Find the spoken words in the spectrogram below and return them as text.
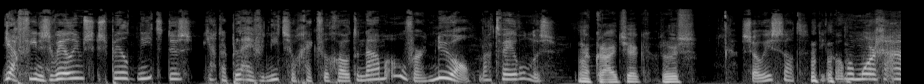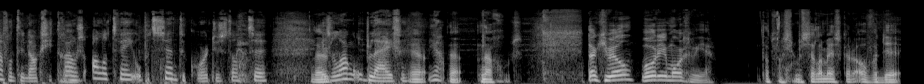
Ja, Venus Williams speelt niet, dus ja, daar blijven niet zo gek veel grote namen over. Nu al, na twee rondes. Nou, Krajcek, Rus. Zo is dat. Die komen morgenavond in actie. Trouwens, alle twee op het centenkort. Dus dat uh, is lang opblijven. Ja, ja. ja, nou goed. Dankjewel. We horen je morgen weer. Dat was Marcella Mesker over de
